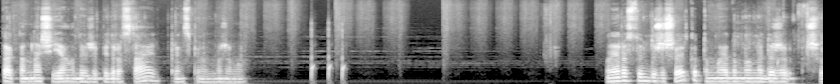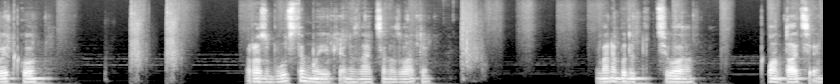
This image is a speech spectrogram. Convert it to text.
Так, там наші ягоди вже підростають. В принципі, ми можемо. Вони ростуть дуже швидко, тому я думаю, ми дуже швидко розбустимо їх, я не знаю, як це назвати. У мене буде тут ціла плантація.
